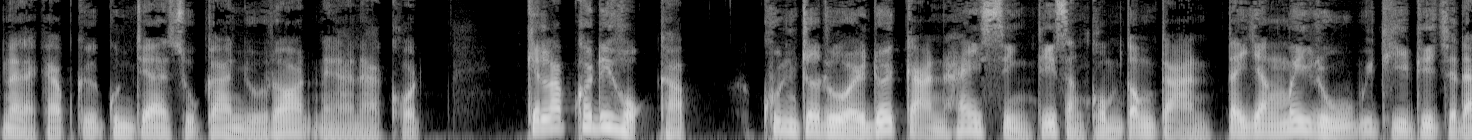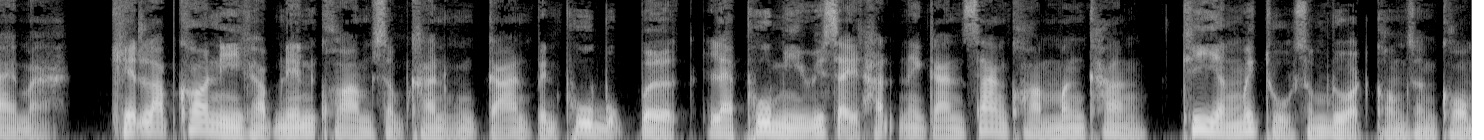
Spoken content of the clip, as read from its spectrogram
นั่นแหละครับคือกุญแจสู่การอยู่รอดในอนาคตเคล็ดลับข้อที่ 6 ครับ คุณจะรวยด้วยการให้สิ่งที่สังคมต้องการ แต่ยังไม่รู้วิธีที่จะได้มาเคล็ดลับข้อนี้ครับเน้นความสำคัญของการเป็นผู้บุกเบิก และผู้มีวิสัยทัศน์ในการสร้างความมั่งคั่ง ที่ยังไม่ถูกสำรวจของสังคม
